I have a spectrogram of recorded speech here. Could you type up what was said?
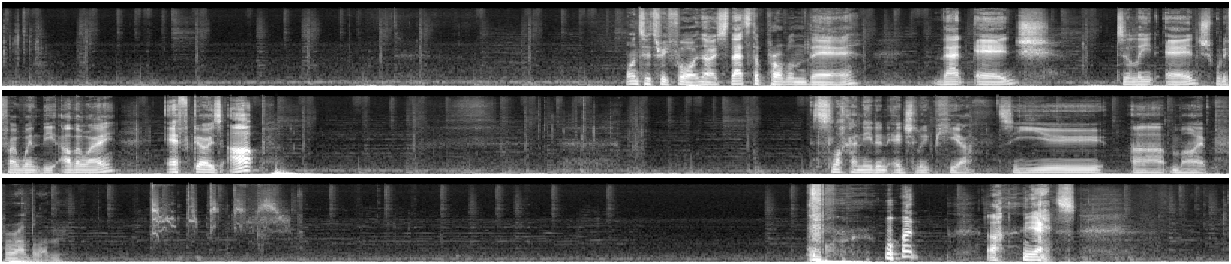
One, two, three, four. No, so that's the problem there. That edge delete edge. What if I went the other way? F goes up. It's like I need an edge loop here. So you are my problem. what? Oh, yes.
